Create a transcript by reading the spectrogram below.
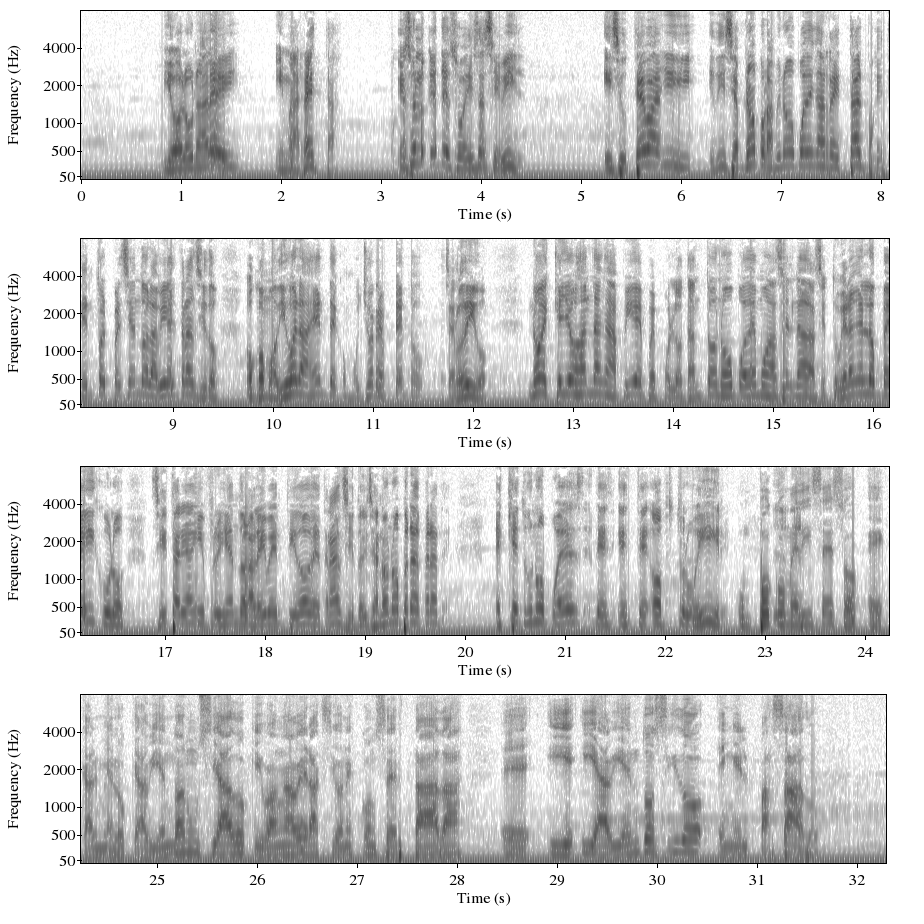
viola una ley y me arresta. Porque eso es lo que es desobediencia civil. Y si usted va allí y dice, no, pero a mí no me pueden arrestar porque estén entorpeciendo la vía del tránsito, o como dijo la gente, con mucho respeto, se lo digo, no, es que ellos andan a pie, pues por lo tanto no podemos hacer nada. Si estuvieran en los vehículos, sí estarían infringiendo la ley 22 de tránsito. Dice, no, no, espérate, espérate. Es que tú no puedes este, obstruir. Un poco me dice eso, eh, Carmelo, que habiendo anunciado que iban a haber acciones concertadas eh, y, y habiendo sido en el pasado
